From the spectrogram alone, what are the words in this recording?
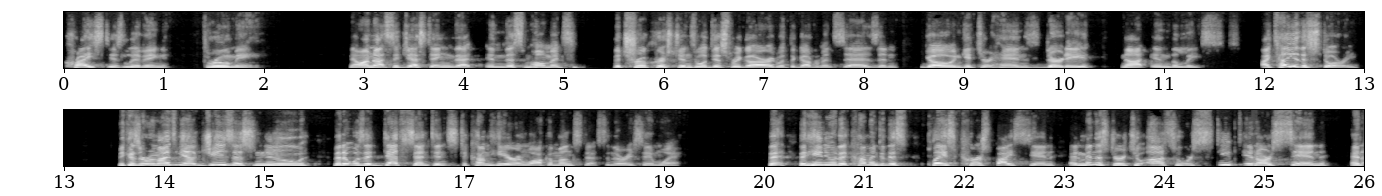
Christ is living through me. Now, I'm not suggesting that in this moment, the true Christians will disregard what the government says and go and get your hands dirty not in the least. I tell you this story because it reminds me how Jesus knew that it was a death sentence to come here and walk amongst us in the very same way. That, that he knew to come into this place cursed by sin and minister to us who were steeped in our sin and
